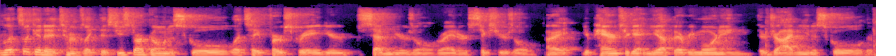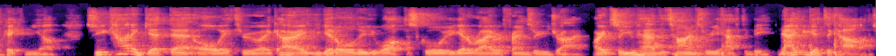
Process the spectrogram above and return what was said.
let's look at it in terms like this. You start going to school, let's say first grade, you're seven years old, right? Or six years old. All right. Your parents are getting you up every morning, they're driving you to school, they're picking you up. So you kind of get that all the way through. Like, all right, you get older, you walk to school, or you get a ride with friends, or you drive. All right. So you have the times where you have to be. Now you get to college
